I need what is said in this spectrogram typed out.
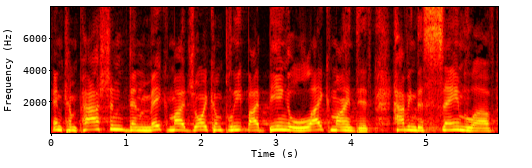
and compassion, then make my joy complete by being like minded, having the same love,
